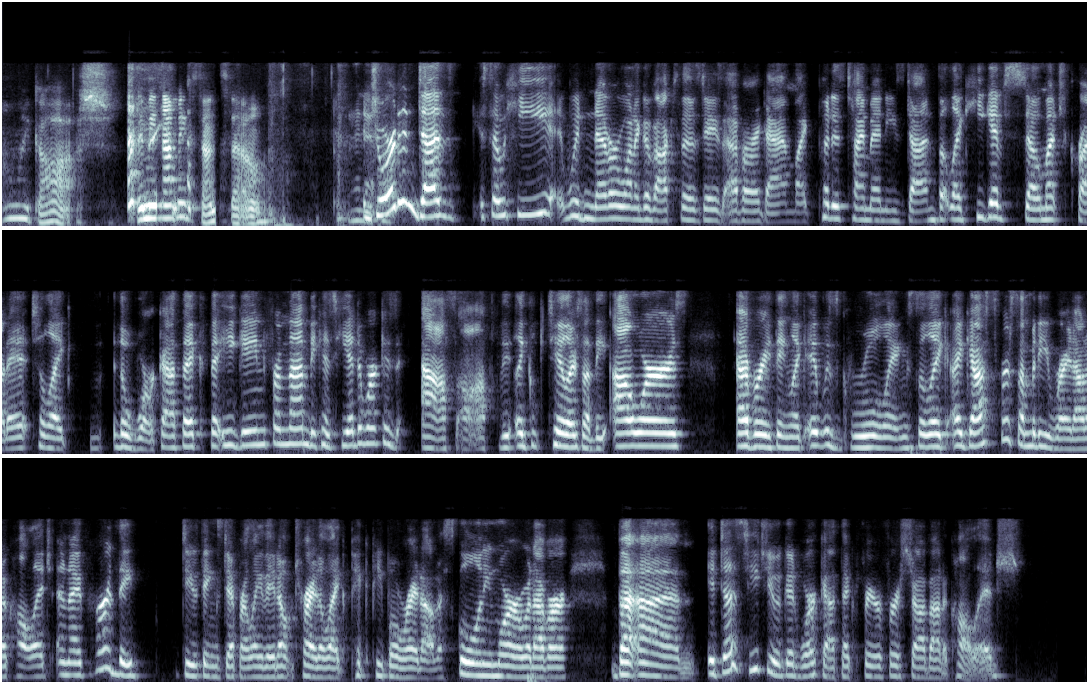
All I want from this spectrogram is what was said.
Oh my gosh. I mean that makes sense though. Jordan does so he would never want to go back to those days ever again. Like put his time in, he's done. But like he gives so much credit to like the work ethic that he gained from them because he had to work his ass off. The, like Taylor said, the hours, everything. Like it was grueling. So like I guess for somebody right out of college, and I've heard they do things differently. They don't try to like pick people right out of school anymore or whatever. But um it does teach you a good work ethic for your first job out of college.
